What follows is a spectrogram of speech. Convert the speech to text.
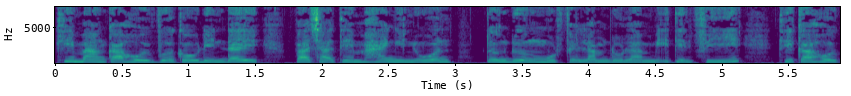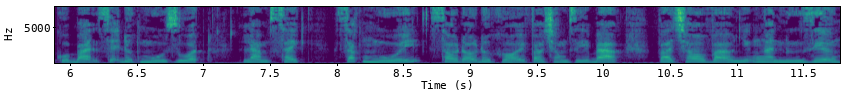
Khi mang cá hồi vừa câu đến đây và trả thêm 2.000 won, tương đương 1,5 đô la Mỹ tiền phí, thì cá hồi của bạn sẽ được mổ ruột, làm sạch, rắc muối, sau đó được gói vào trong giấy bạc và cho vào những ngăn nướng riêng.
